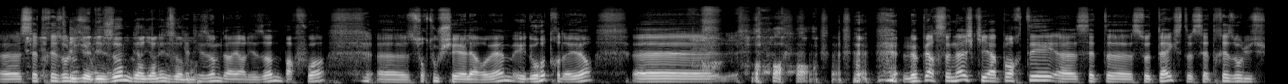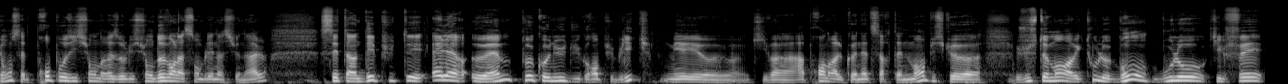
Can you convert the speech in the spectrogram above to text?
euh, cette résolution. Il y a des hommes derrière les hommes. Il y a des hommes derrière les hommes, parfois, euh, surtout chez LREM et d'autres d'ailleurs. Euh, le personnage qui a porté cette, ce texte, cette résolution, cette proposition de résolution devant l'Assemblée nationale, c'est un député LREM, peu connu du grand public, mais qui va apprendre à le connaître certainement puisque justement, avec tout le bon boulot qu'il fait,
